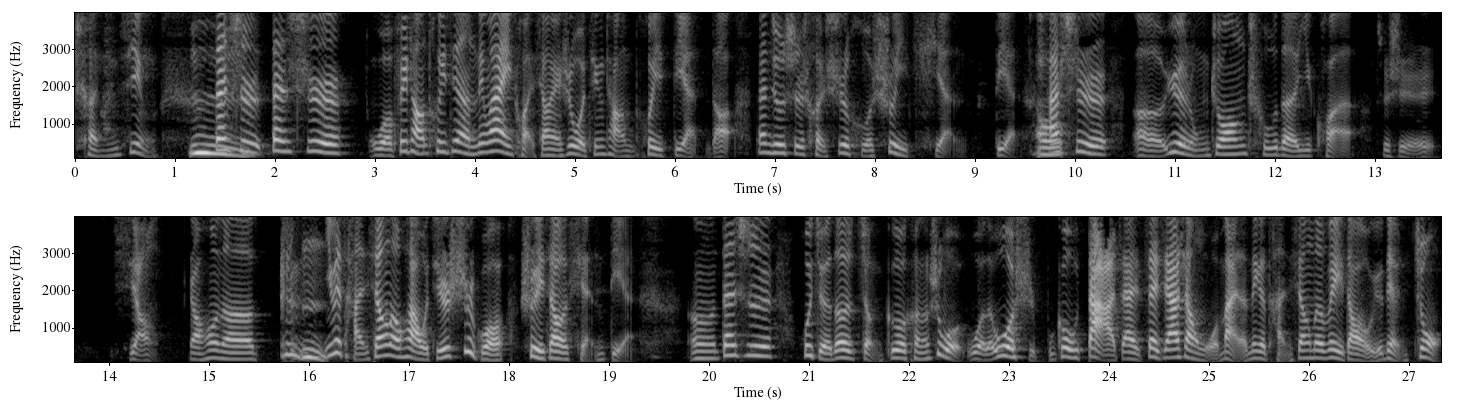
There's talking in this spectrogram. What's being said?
沉静，嗯，但是，但是我非常推荐另外一款香，也是我经常会点的，但就是很适合睡前点。哦。它是呃悦榕庄出的一款就是香，然后呢，嗯。因为檀香的话，我其实试过睡觉前点，嗯，但是。会觉得整个可能是我我的卧室不够大，再再加上我买的那个檀香的味道有点重，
